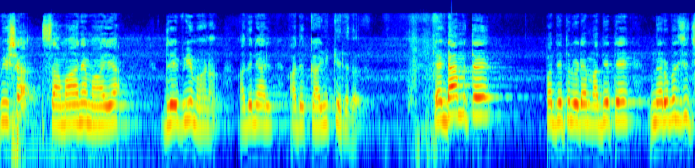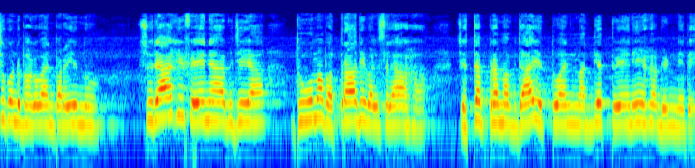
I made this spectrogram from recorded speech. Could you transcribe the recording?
വിഷ സമാനമായ ദ്രവ്യമാണ്. അതിനാൽ അത് കഴിക്കരുത്. രണ്ടാമത്തെ പദ്യത്തിലൂടെ മദ്യത്തെ നിർവചിച്ചുകൊണ്ട് ഭഗവാൻ പറയുന്നു സുരാഹി ഫേന വിജയ ധൂമപത്രാദിവത്സലാഹ വത്സലാഹ ചിത്തഭ്രമ വിദായത്വാൻ മദ്യത്വേനേഹ ഗണ്യതേ.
